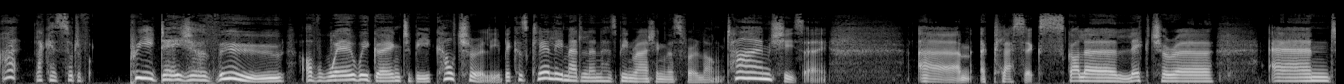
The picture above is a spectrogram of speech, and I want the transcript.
uh, like a sort of pre deja vu of where we're going to be culturally, because clearly Madeline has been writing this for a long time. She's a um, a classics scholar, lecturer, and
